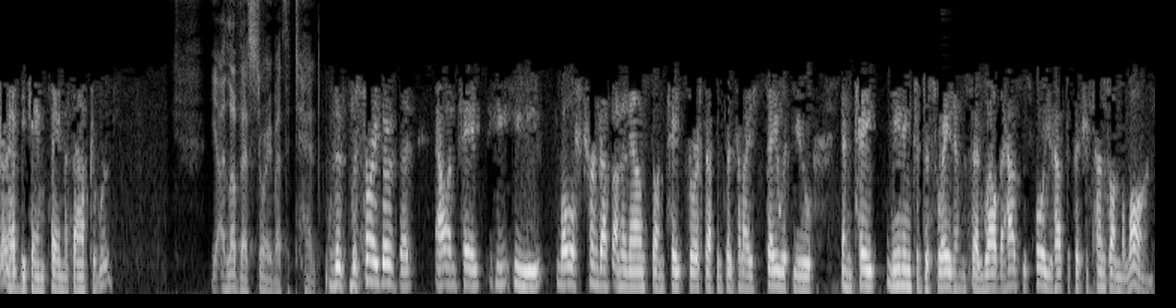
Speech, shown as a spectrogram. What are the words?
have became famous afterwards. Yeah, I love that story about the tent. The, the story goes that Allen Tate, he, he, Lowell turned up unannounced on Tate's doorstep and said, can I stay with you? And Tate, meaning to dissuade him, said, well, the house is full. You have to pitch a tent on the lawn.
